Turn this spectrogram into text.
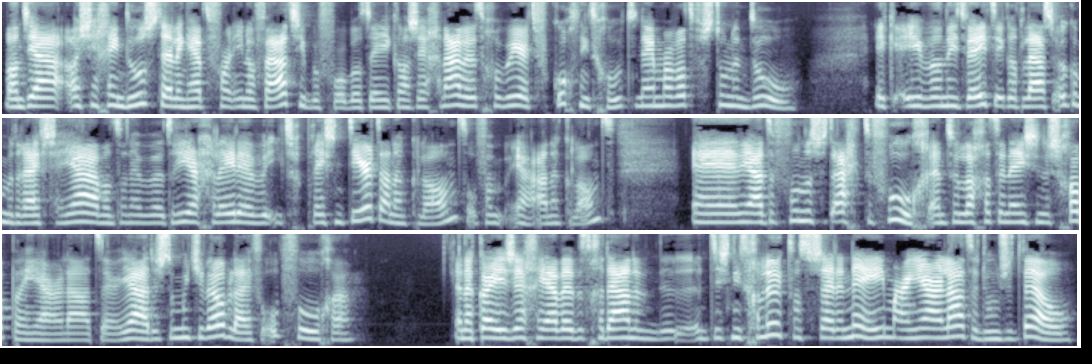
Want ja, als je geen doelstelling hebt voor een innovatie bijvoorbeeld, en je kan zeggen, nou, we hebben het geprobeerd, verkocht niet goed. Nee, maar wat was toen het doel? Ik, je wil niet weten, ik had laatst ook een bedrijf zei, ja, want dan hebben we drie jaar geleden hebben we iets gepresenteerd aan een klant, of een, ja, aan een klant. En ja, toen vonden ze het eigenlijk te vroeg. En toen lag het ineens in de schappen een jaar later. Ja, dus dan moet je wel blijven opvolgen. En dan kan je zeggen, ja, we hebben het gedaan, het is niet gelukt, want ze zeiden nee, maar een jaar later doen ze het wel.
